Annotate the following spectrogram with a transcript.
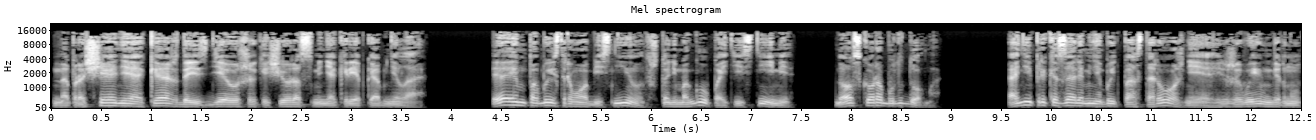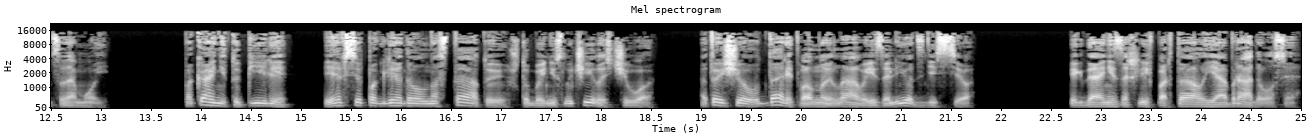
На прощание каждая из девушек еще раз меня крепко обняла. Я им по-быстрому объяснил, что не могу пойти с ними, но скоро буду дома. Они приказали мне быть поосторожнее и живым вернуться домой. Пока они тупили, я все поглядывал на статую, чтобы не случилось чего, а то еще ударит волной лавы и зальет здесь все. Когда они зашли в портал, я обрадовался.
